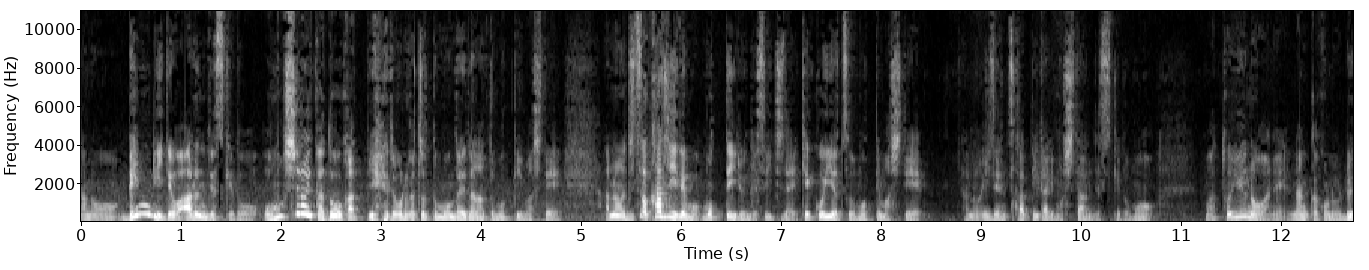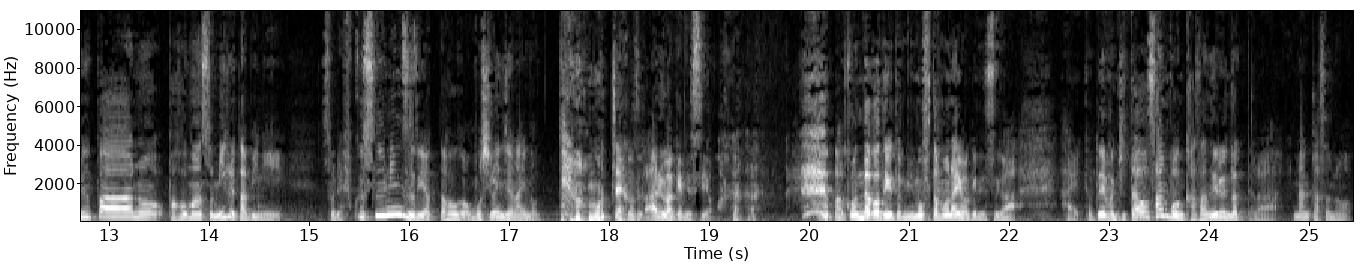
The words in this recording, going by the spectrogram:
あの、便利ではあるんですけど、面白いかどうかっていうところがちょっと問題だなと思っていまして、あの、実はカジーでも持っているんです、1台。結構いいやつを持ってまして、あの、以前使っていたりもしたんですけども、まあ、というのはね、なんかこのルーパーのパフォーマンスを見るたびに、それ複数人数でやった方が面白いんじゃないの？って思っちゃうことがあるわけですよ まあこんなこと言うと身も蓋もないわけですが、はい。例えばギターを3本重ねるんだったら、なんかその、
